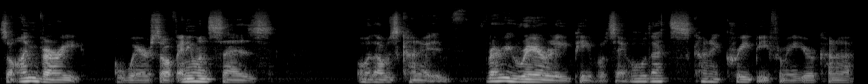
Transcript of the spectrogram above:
So I'm very aware. So if anyone says, oh, that was kind of, very rarely people say, oh, that's kind of creepy for me. You're kind of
